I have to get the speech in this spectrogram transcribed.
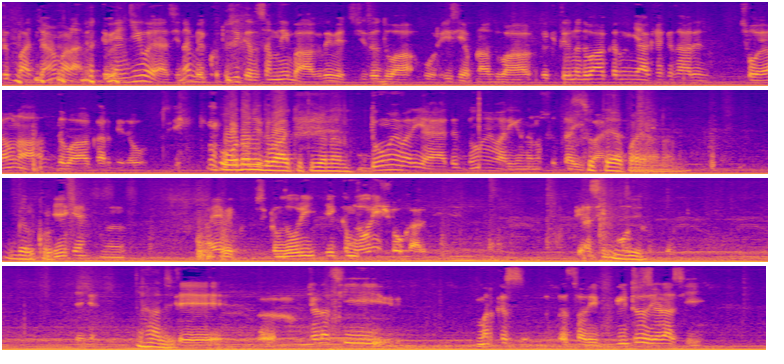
ਤੇ ਭੱਜਣ ਵਾਲਾ ਨੇ ਤੇ ਇੰਜ ਹੀ ਹੋਇਆ ਸੀ ਨਾ ਵੇਖੋ ਤੁਸੀਂ ਗਦਸਮਨੀ ਬਾਗ ਦੇ ਵਿੱਚ ਜਦੋਂ ਦੁਆ ਹੋ ਰਹੀ ਸੀ ਆਪਣਾ ਦੁਆ ਕਿਤੇ ਉਹਨੇ ਦੁਆ ਕਰਨ ਆਖਿਆ ਕਿ ਸਾਰੇ ਸੋਇਆ ਹੋ ਨਾ ਦੁਆ ਕਰਦੇ ਰਹੋ। ਤੁਸੀਂ ਉਦੋਂ ਨਹੀਂ ਦੁਆ ਕੀਤੀ ਉਹਨਾਂ ਨੇ। ਦੋਵੇਂ ਵਾਰੀ ਆਇਆ ਤੇ ਦੋਵੇਂ ਵਾਰੀ ਉਹਨਾਂ ਨੂੰ ਸੁੱਤਾ ਹੀ ਸੁੱਤਿਆ ਪਾਇਆ। ਉਹਨਾਂ ਨੂੰ। ਬਿਲਕੁਲ। ਠੀਕ ਹੈ। ਇਹ ਵੇਖੋ ਕਮਜ਼ੋਰੀ ਇਹ ਕਮਜ਼ੋਰੀ ਸ਼ੋ ਕਰਦੀ ਹੈ ਕਿ ਅਸੀਂ ਜੀ। ਠੀਕ ਹੈ। ਹਾਂਜੀ। ਤੇ ਜਿਹੜਾ ਸੀ ਮਰਕਸ ਸੌਰੀ ਪੀਟਰ ਜਿਹੜਾ ਸੀ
